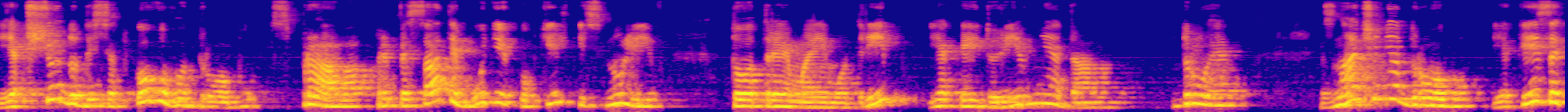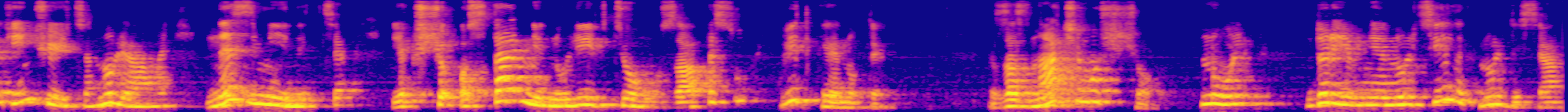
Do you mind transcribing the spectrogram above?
якщо до десяткового дробу справа приписати будь-яку кількість нулів, то отримаємо дріб, який дорівнює даному. Друге. Значення дробу, який закінчується нулями, не зміниться, якщо останні нулі в цьому запису відкинути. Зазначимо, що 0 дорівнює 0,0,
